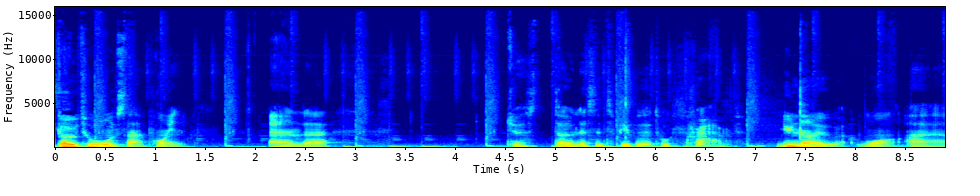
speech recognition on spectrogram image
go towards that point and uh, just don't listen to people that are talking crap. You know what uh,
